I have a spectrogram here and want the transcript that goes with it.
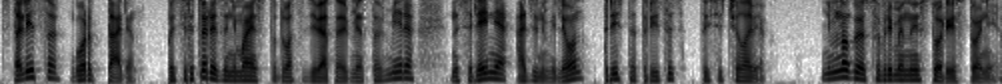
Столица – город Таллин. По территории занимает 129 место в мире, население 1 миллион 330 тысяч человек. Немного современной истории Эстонии.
